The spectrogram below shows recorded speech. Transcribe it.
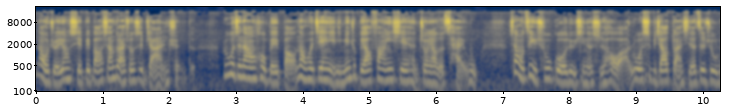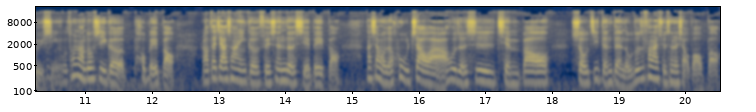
那我觉得用斜背包相对来说是比较安全的。如果真的要用后背包，那我会建议你里面就不要放一些很重要的财物。像我自己出国旅行的时候啊，如果是比较短期的自助旅行，我通常都是一个后背包，然后再加上一个随身的斜背包。那像我的护照啊，或者是钱包、手机等等的，我都是放在随身的小包包。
